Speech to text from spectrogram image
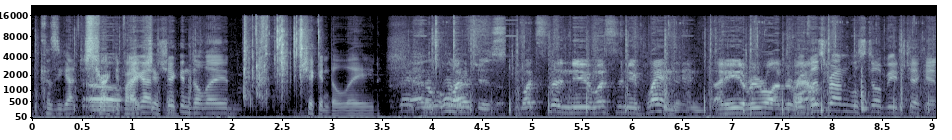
Because he got distracted Oh. by I got chicken. chicken delayed. Chicken delayed. Yeah, So what's, what's the new What's the new plan then? I need to reroll every Well, round. this round will still be chicken.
